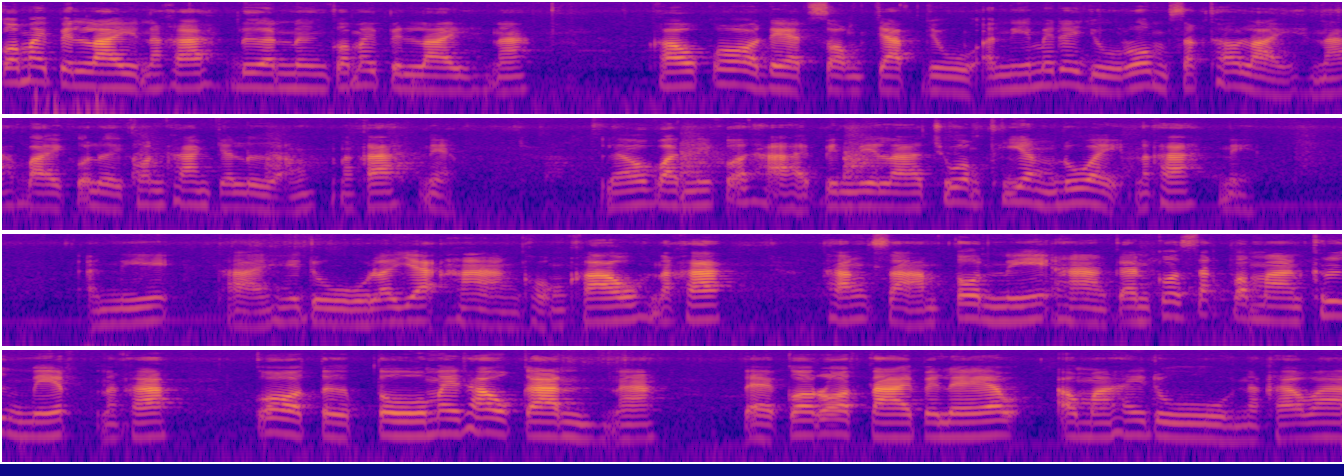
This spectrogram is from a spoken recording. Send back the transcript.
ก็ไม่เป็นไรนะคะ เดือนหนึ่งก็ไม่เป็นไรนะเขาก็แดดส่องจัดอยู่ อันนี้ไม่ได้อยู่ร่มสักเท่าไหร่นะใบก็เลยค่อนข้างจะเหลืองนะคะเนี่ยแล้ววันนี้ก็ถ่ายเป็นเวลาช่วงเที่ยงด้วยนะคะเนี่ยอันนี้ถ่ายให้ดูระยะห่างของเขานะคะ ทั้ง 3 ต้นนี้ห่างกันก็สักประมาณครึ่งเมตรนะคะ ก็เติบโตไม่เท่ากันนะแต่ก็รอดตายไปแล้วเอามาให้ดูนะคะว่า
